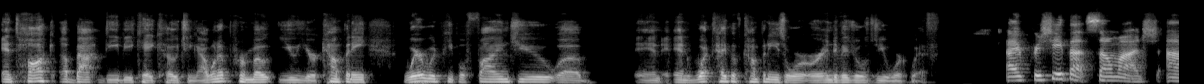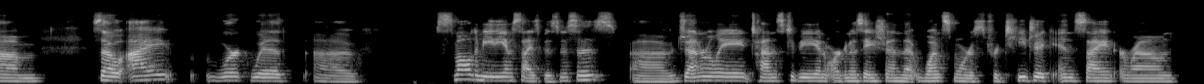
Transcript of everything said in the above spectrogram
and talk about DBK coaching. I want to promote you, your company. Where would people find you? Uh, and and what type of companies or, or individuals do you work with? I appreciate that so much. Um, so I work with uh, small to medium sized businesses. Uh, generally, tends to be an organization that wants more strategic insight around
